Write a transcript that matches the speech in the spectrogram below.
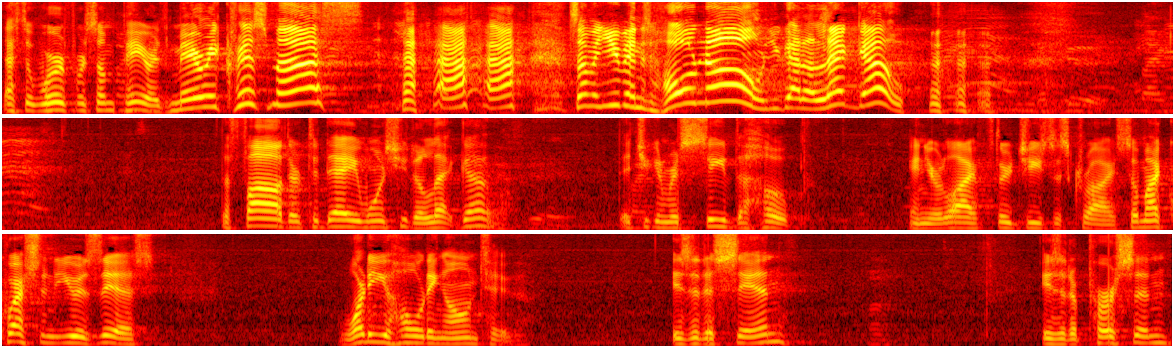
That's the word for some parents. Merry Christmas. some of you have been holding on. You got to let go. the Father today wants you to let go, that you can receive the hope in your life through Jesus Christ. So, my question to you is this What are you holding on to? Is it a sin? Is it a person?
